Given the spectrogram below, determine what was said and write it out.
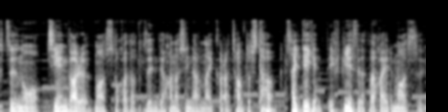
普通の遅延があるマウスとかだと全然話にならないから、ちゃんとした 最低限 FPS で戦えるマウス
